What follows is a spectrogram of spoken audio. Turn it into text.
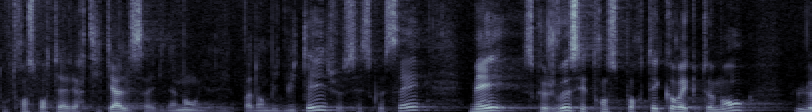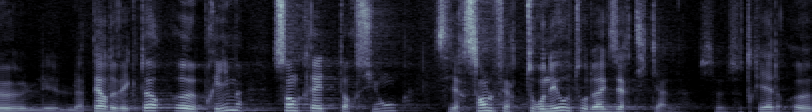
Donc transporter à verticale, ça évidemment, il n'y a pas d'ambiguïté, je sais ce que c'est, mais ce que je veux, c'est transporter correctement la paire de vecteurs E' sans créer de torsion, c'est-à-dire sans le faire tourner autour de l'axe vertical, ce, trièdre E'.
